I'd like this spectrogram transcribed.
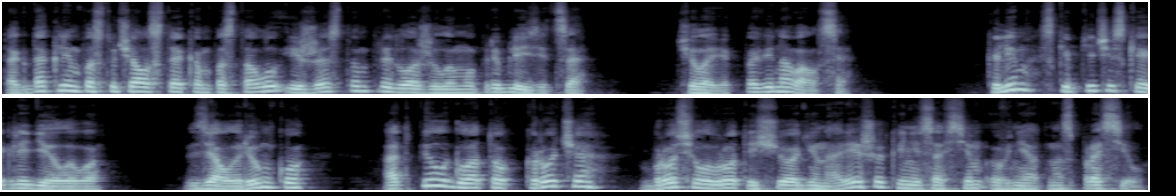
Тогда Клим постучал стеком по столу и жестом предложил ему приблизиться. Человек повиновался. Клим скептически оглядел его, взял рюмку, отпил глоток кроча, бросил в рот еще один орешек и не совсем внятно спросил.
